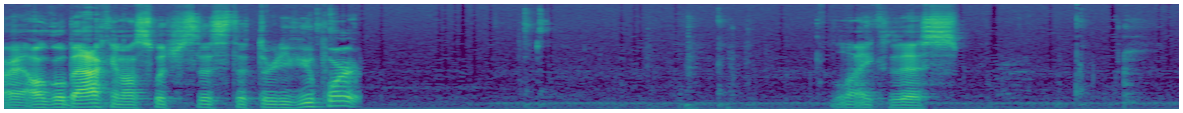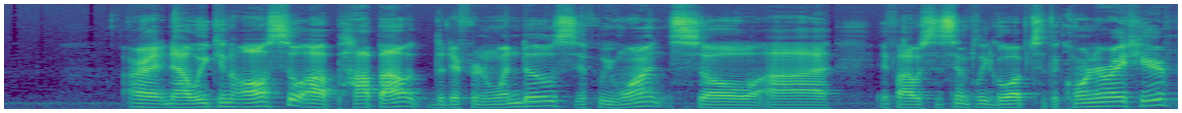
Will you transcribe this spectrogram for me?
All right, I'll go back and I'll switch this to 3D viewport like this. All right, now we can also uh, pop out the different windows if we want. So uh, if I was to simply go up to the corner right here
